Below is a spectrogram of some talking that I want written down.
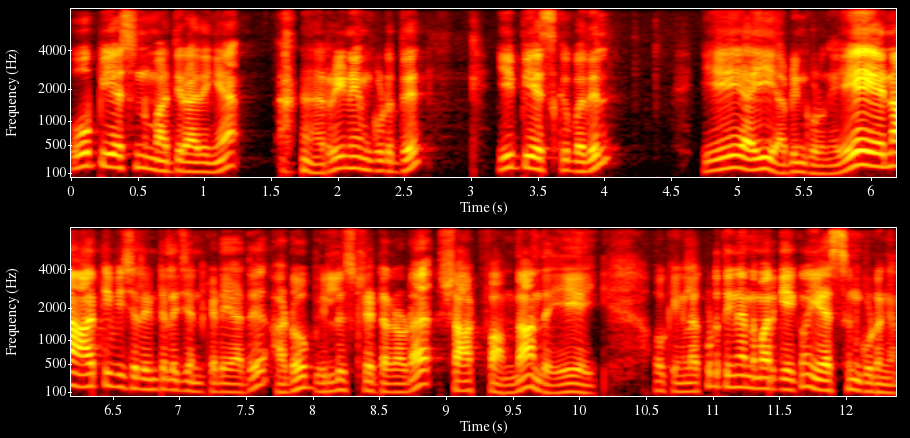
ஓபிஎஸ்ன்னு மாற்றிடாதீங்க ரீநேம் கொடுத்து இபிஎஸ்க்கு பதில் ஏஐ அப்படின்னு கொடுங்க ஏஐனா ஆர்டிஃபிஷியல் இன்டெலிஜென்ட் கிடையாது. அடோப் இல்லுஸ்ட்ரேட்டரோட ஷார்ட் ஃபார்ம் தான் அந்த ஏஐ. ஓகேங்களா? கொடுத்தீங்கன்னா இந்த மாதிரி கேட்கும். எஸ்ன்னு கொடுங்க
